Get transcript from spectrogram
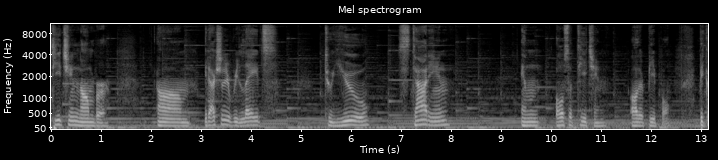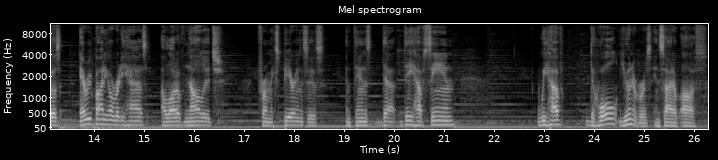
teaching number. Um, it actually relates to you studying and also teaching other people because everybody already has a lot of knowledge from experiences and things that they have seen. We have the whole universe inside of us.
